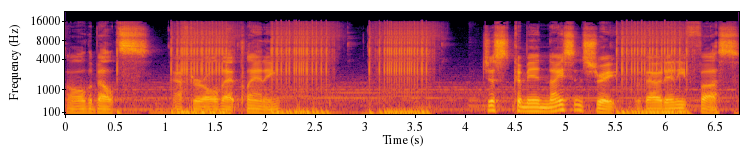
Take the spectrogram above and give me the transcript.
all the belts after all that planning. Just come in nice and straight without any fuss.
